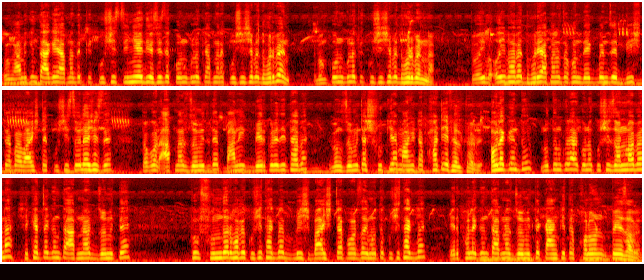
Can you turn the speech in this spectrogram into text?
এবং আমি কিন্তু আগে আপনাদেরকে কুশি চিনিয়ে দিয়েছি যে কোনগুলোকে আপনারা কুশি হিসেবে ধরবেন এবং কোনগুলোকে কুশি হিসেবে ধরবেন না। তো ওই ওইভাবে ধরে আপনারা যখন দেখবেন যে বিশটা বা বাইশটা কুশি চলে এসেছে, তখন আপনার জমিতে পানি বের করে দিতে হবে এবং জমিটা শুকিয়ে মাটিটা ফাটিয়ে ফেলতে হবে। তাহলে কিন্তু নতুন করে আর কোনো কুশি জন্মাবে না। সেক্ষেত্রে কিন্তু আপনার জমিতে খুব সুন্দরভাবে কুশি থাকবে, বিশ বাইশটা পর্যায়ের মতো কুশি থাকবে। এর ফলে কিন্তু আপনার জমিতে কাঙ্ক্ষিত ফলন পেয়ে যাবেন।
